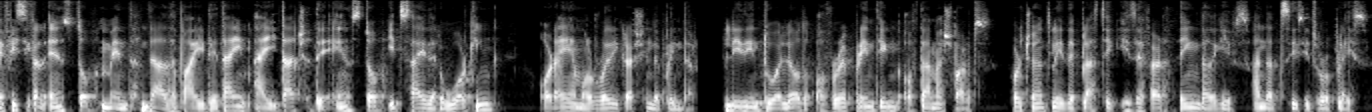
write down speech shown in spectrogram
A physical end stop meant that by the time I touch the end stop it's either working or I am already crashing the printer, leading to a lot of reprinting of damaged parts. Fortunately, the plastic is the first thing that gives, and that's easy to replace.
